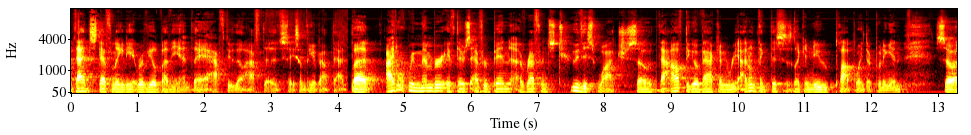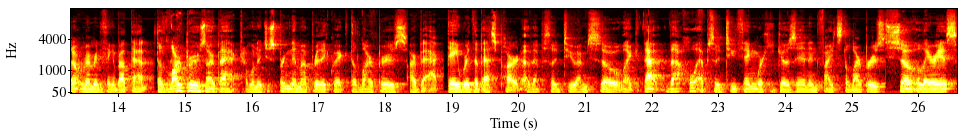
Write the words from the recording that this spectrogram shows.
that's definitely going to get revealed by the end. They have to. They'll have to say something about that. But I don't remember if there's ever been a reference to this watch. So that I'll have to go back and re. I don't think this is like a new plot point they're putting in. So I don't remember anything about that. The LARPers are back. I want to just bring them up really quick. The LARPers are back. They were the best part of episode two. I'm so like that that whole episode two thing where he goes in and fights the LARPers. So hilarious.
